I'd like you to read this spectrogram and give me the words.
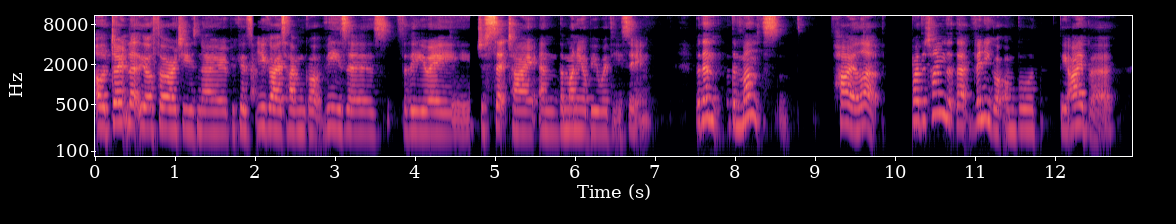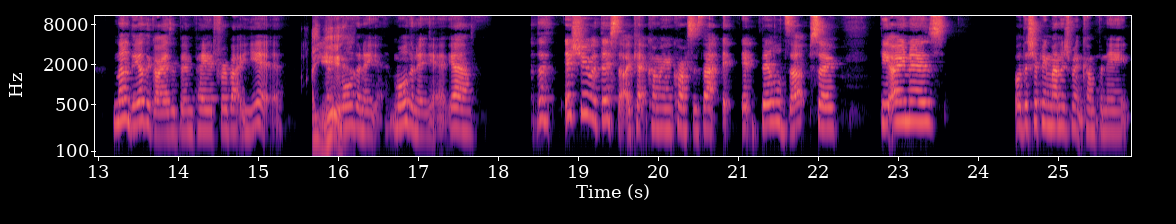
oh, don't let the authorities know because you guys haven't got visas for the UAE. Just sit tight and the money will be with you soon. But then the months pile up. By the time that that Vinny got on board the Iba, none of the other guys had been paid for about a year. A year. More than a year. More than a year, yeah. The issue with this that I kept coming across is that it, it builds up. So the owners or the shipping management company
